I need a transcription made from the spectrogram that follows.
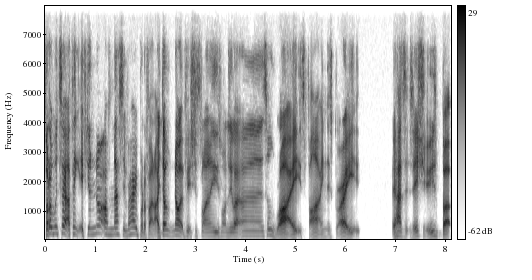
But I would say, I think if you're not a massive Harry Potter fan, I don't know if it's just one of these ones you're like, uh, it's all right, it's fine, it's great. It has its issues, but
